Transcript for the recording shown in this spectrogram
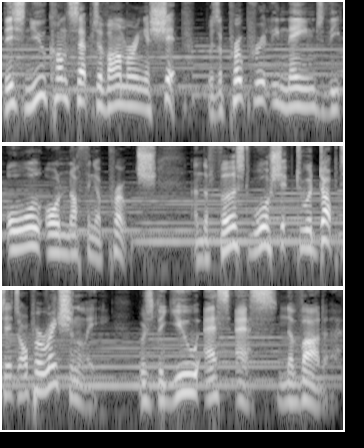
This new concept of armoring a ship was appropriately named the all or nothing approach, and the first warship to adopt it operationally was the USS Nevada.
